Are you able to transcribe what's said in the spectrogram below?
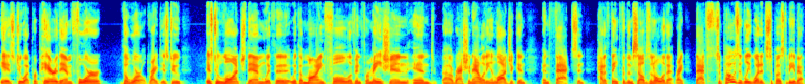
is to what prepare them for the world, right? Is to is to launch them with a with a mind full of information and uh, rationality and logic and and facts and how to think for themselves and all of that, right? That's supposedly what it's supposed to be about.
